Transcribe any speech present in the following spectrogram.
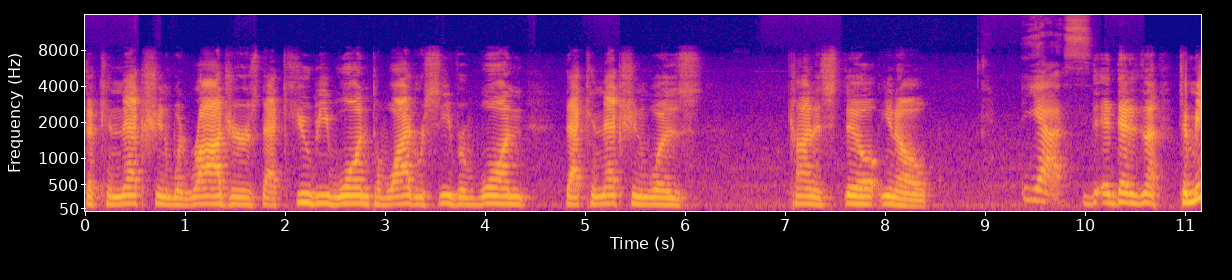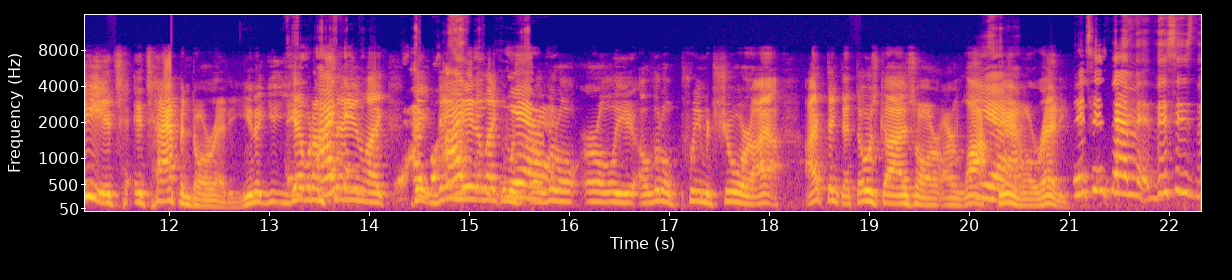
the connection with Rodgers, that QB one to wide receiver one, that connection was kind of still, you know, Yes. th- that is not to me. It's it's happened already. You know, you, you get what I'm I saying? think- like they, they made it like it was yeah. a little early, a little premature. I I think that those guys are are locked Yeah. in already. This is them. This is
